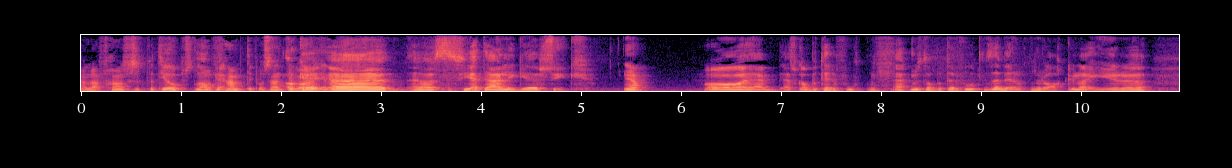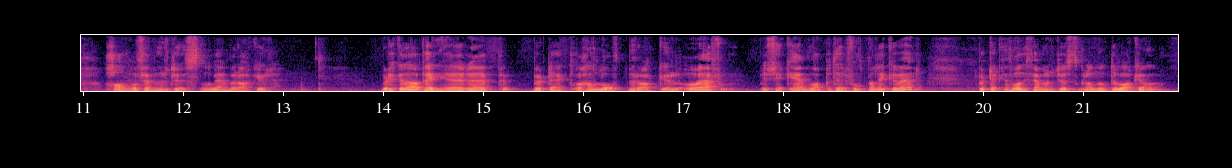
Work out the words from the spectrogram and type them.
Eller Fremskrittspartiet oppnår okay. 50% i Ok, valgene. eh, eh, Si at jeg ligger syk. Ja. Og jeg, jeg skal amputere foten. Jeg har ikke lyst til å amputere foten, så jeg ber om et mirakel og eier uh, Halvor 500 000 og ber om mirakel. Burde ikke da ha penger eh, burde jeg, Og han lovte mirakel, og jeg blir ikke hjemme og amputere foten allikevel. Burde jeg ikke få de 500 000 kronene tilbake igjen? da?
